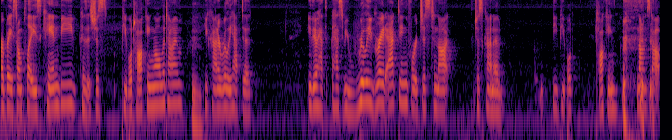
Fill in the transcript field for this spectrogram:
are based on plays can be because it's just people talking all the time. You kind of really have to either have to, it has to be really great acting for it just to not just kind of be people talking nonstop.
